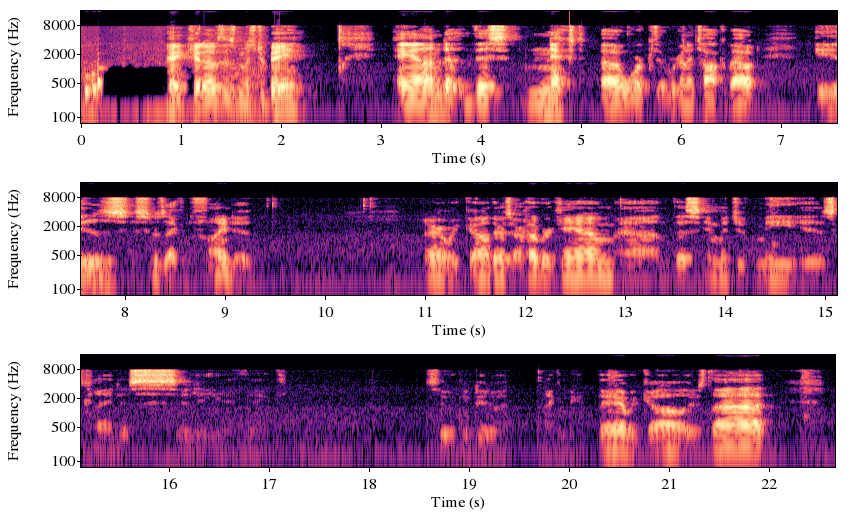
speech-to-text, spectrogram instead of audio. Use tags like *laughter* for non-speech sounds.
Hey kiddos, this is Mr. B. And this next uh, work that we're going to talk about is, as soon as I can find it, there we go, there's our HoverCam, and this image of me is kind of silly, I think. Let's see what we can do to it. I can make it. There we go, there's that.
